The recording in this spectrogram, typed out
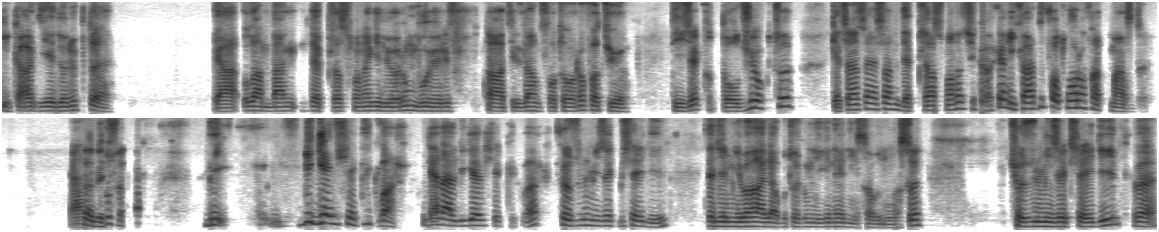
Icardi'ye dönüp de ya ulan ben deplasmana gidiyorum bu herif tatilden fotoğraf atıyor diyecek futbolcu yoktu. Geçen sene sen deplasmana çıkarken Icardi fotoğraf atmazdı. Yani Tabii. bu sene bir bir gevşeklik var. Genel bir gevşeklik var. Çözülmeyecek bir şey değil. Dediğim gibi hala bu takım ligin en iyi savunması. Çözülmeyecek şey değil ve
